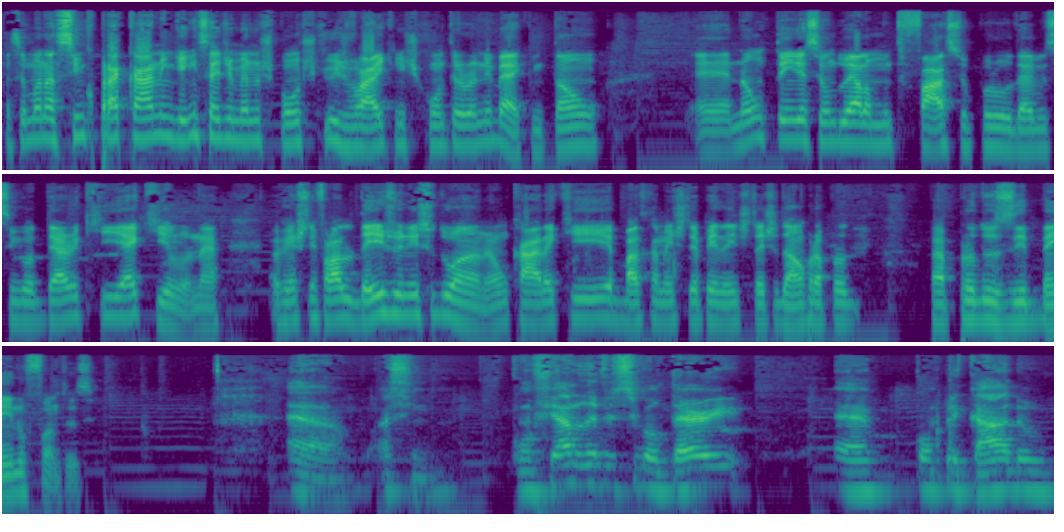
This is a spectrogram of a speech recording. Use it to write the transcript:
Da semana 5 para cá, ninguém cede menos pontos que os Vikings contra running back. Então, é, não tende a ser um duelo muito fácil pro Devin Singletary, que é aquilo, né? É o a gente tem falado desde o início do ano. É um cara que é basicamente dependente de touchdown para para produzir bem no Fantasy. É, assim, confiar no David Singletary é complicado,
